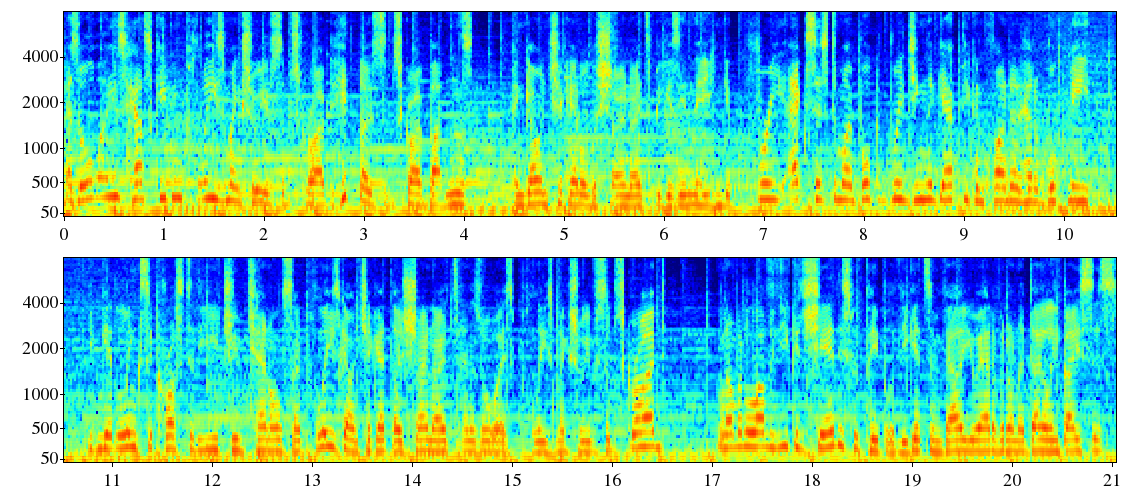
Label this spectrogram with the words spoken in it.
As always, housekeeping, please make sure you've subscribed, hit those subscribe buttons, and go and check out all the show notes because in there you can get free access to my book, Bridging the Gap. You can find out how to book me you can get links across to the YouTube channel, so please go and check out those show notes. And as always, please make sure you've subscribed. And I would love if you could share this with people if you get some value out of it on a daily basis.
